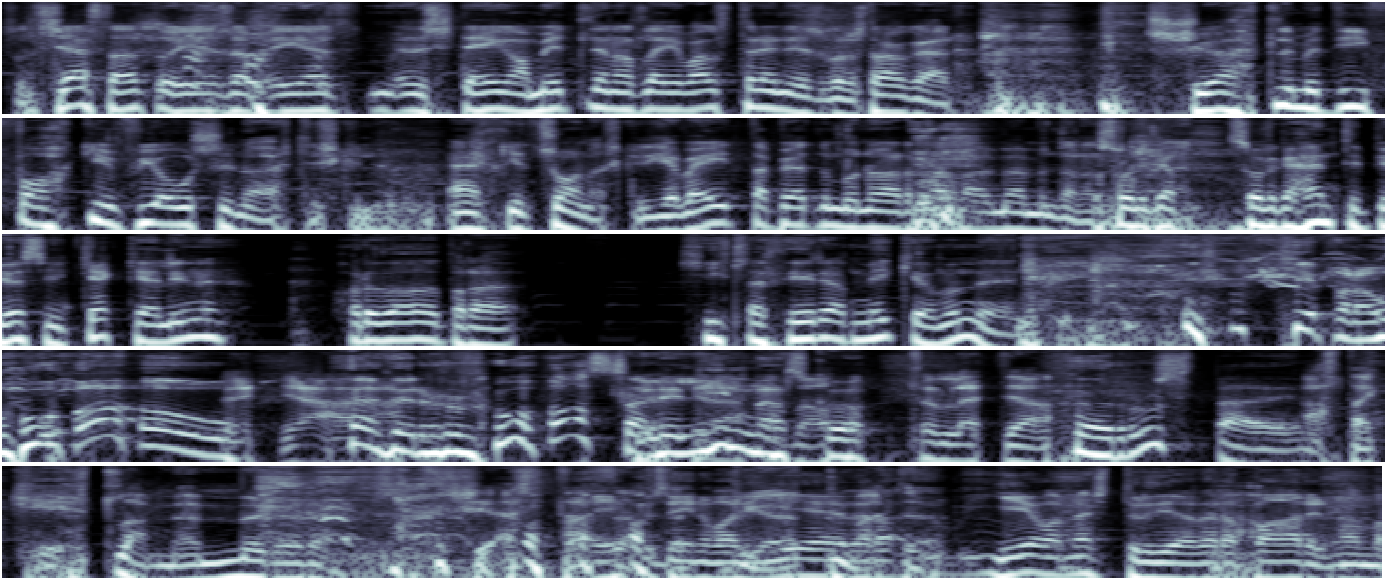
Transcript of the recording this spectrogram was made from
Svo sérstætt og ég, ég steig á millin alltaf í valstreinu þess að bara strákar Sjöllum þetta í fokkin fjósinu eftir, skil Ekkert svona, skil, ég veit að Björn er búin að vera að tala um mömmundana Svo líka, svo líka hendi Bjössi í geggja línu Horfðu á það bara Kýtlar þér jafn mikið á mömmuðinni? Ég bara, wow. Þetta er rosalega lína sko. Rústaði Alltaf kittla mömmur að ég, var næstur því að vera barinn hann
